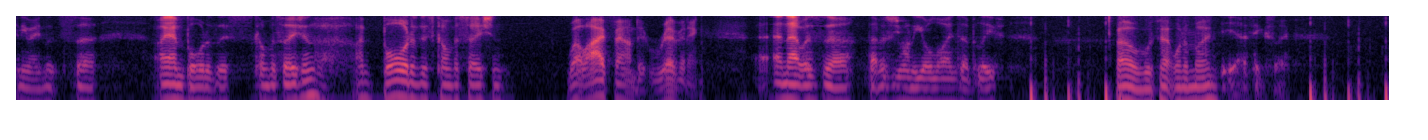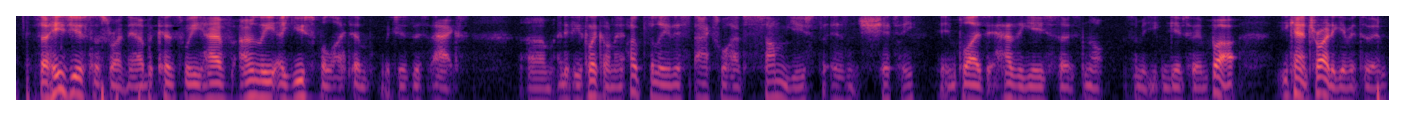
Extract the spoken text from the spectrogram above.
Anyway, let's. Uh, I am bored of this conversation, I'm bored of this conversation. Well, I found it riveting. and that was uh, that was one of your lines, I believe. Oh, was that one of mine? Yeah, I think so. So he's useless right now because we have only a useful item, which is this axe. Um, and if you click on it, Hopefully, this axe will have some use that isn't shitty. it implies it has a use, so it's not something you can give to him. But you can try to give it to him.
